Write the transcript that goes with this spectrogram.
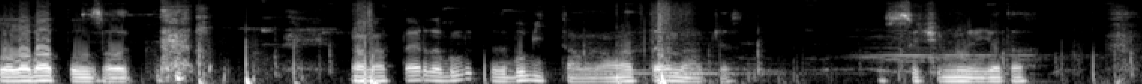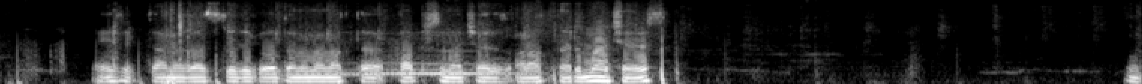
Dolaba attın salak. Anahtarı da bulduk da bu bitti ama anahtarı ne yapacağız? Sıçımlı yatak. Neyse bir tane rastgele bir odanın anahtar kapısını açarız. Anahtarını açarız. Bu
